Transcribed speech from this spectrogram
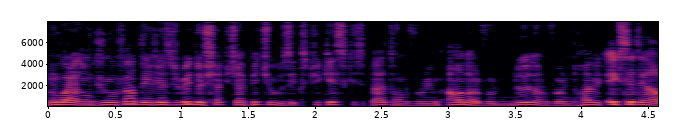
Donc voilà, donc je vais vous faire des résumés de chaque chapitre, je vais vous expliquer ce qui se passe dans le volume 1, dans le volume 2, dans le volume 3, etc.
